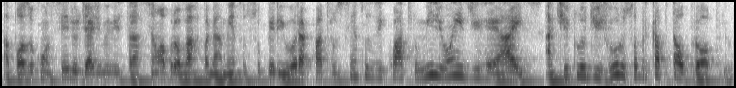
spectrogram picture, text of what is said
após o Conselho de Administração aprovar pagamento superior a 404 milhões de reais a título de juros sobre capital próprio.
